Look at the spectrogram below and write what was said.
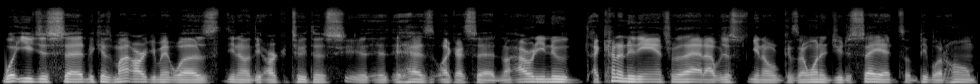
what you just said, because my argument was, you know, the Architeuthis, it, it has, like I said, I already knew, I kind of knew the answer to that. I was just, you know, because I wanted you to say it so the people at home,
